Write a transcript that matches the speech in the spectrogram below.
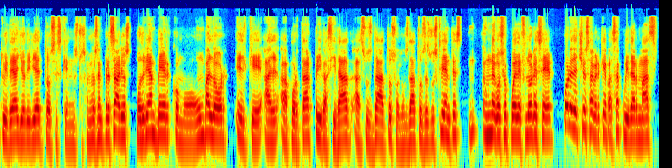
tu idea, yo diría entonces que nuestros amigos empresarios podrían ver como un valor el que al aportar privacidad a sus datos o los datos de sus clientes, un negocio puede florecer por el hecho de saber que vas a cuidar más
